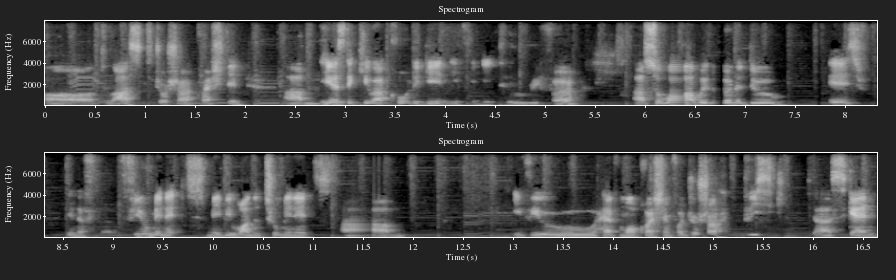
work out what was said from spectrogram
or to ask Joshua a question, um, here's the QR code again if you need to refer. Uh, so what we're going to do is in a few minutes, maybe one to two minutes, um, if you have more question for Joshua, please uh, scan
